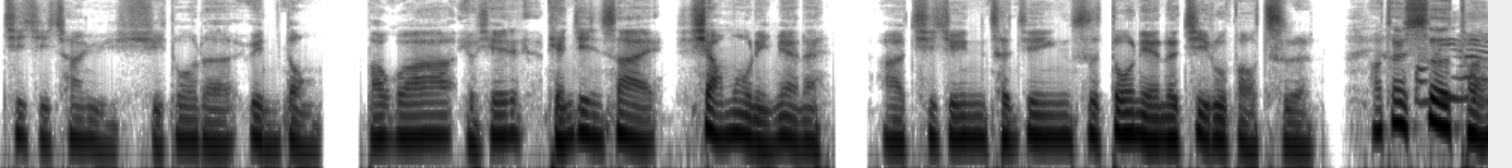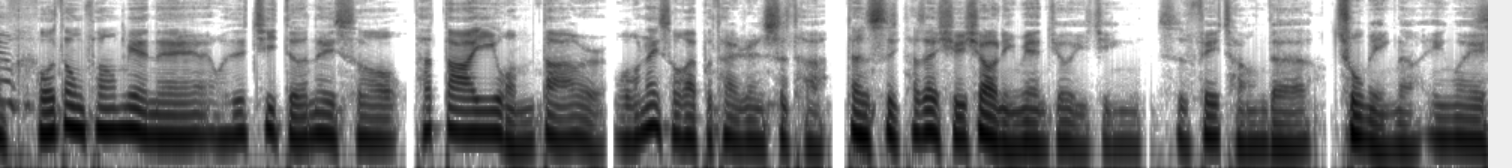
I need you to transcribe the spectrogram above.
积极参与许多的运动。包括有些田径赛项目里面呢，啊，齐军曾经是多年的纪录保持人。啊，在社团活动方面呢，我就记得那时候他大一，我们大二，我那时候还不太认识他，但是他在学校里面就已经是非常的出名了，因为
